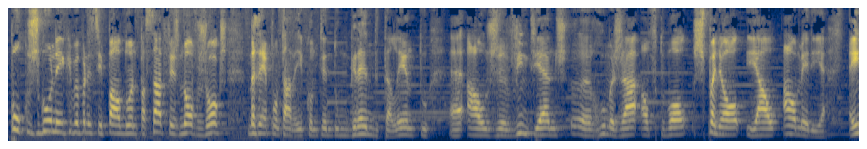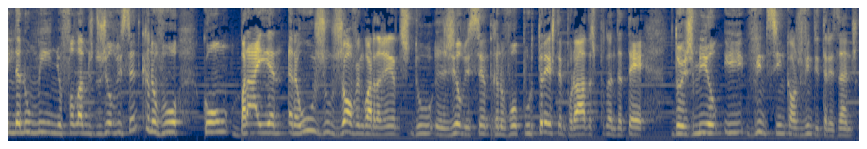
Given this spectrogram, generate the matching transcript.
pouco jogou na equipa principal do ano passado, fez 9 jogos, mas é apontado aí como tendo um grande talento uh, aos 20 anos, uh, ruma já ao futebol espanhol e ao Almeria. Ainda no Minho falamos do Gil Vicente, que renovou com Brian Araújo, jovem guarda-redes do eh, Gil Vicente, renovou por 3 temporadas, portanto até 2000 2025, aos 23 anos,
